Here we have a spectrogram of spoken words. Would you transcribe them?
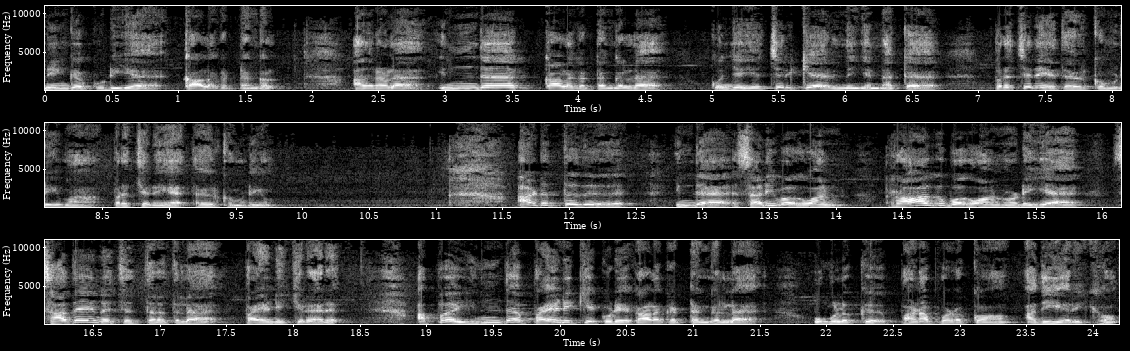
நீங்கக்கூடிய காலகட்டங்கள். அதனால் இந்த காலகட்டங்களில் கொஞ்சம் எச்சரிக்கையாக இருந்தீங்கன்னாக்க பிரச்சனையை தவிர்க்க முடியுமா? பிரச்சனையை தவிர்க்க முடியும். அடுத்தது இந்த சனி பகவான் ராகு பகவானுடைய சதய நட்சத்திரத்தில் பயணிக்கிறாரு. அப்போ இந்த பயணிக்கக்கூடிய காலகட்டங்களில் உங்களுக்கு பணப்புழக்கம் அதிகரிக்கும்.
